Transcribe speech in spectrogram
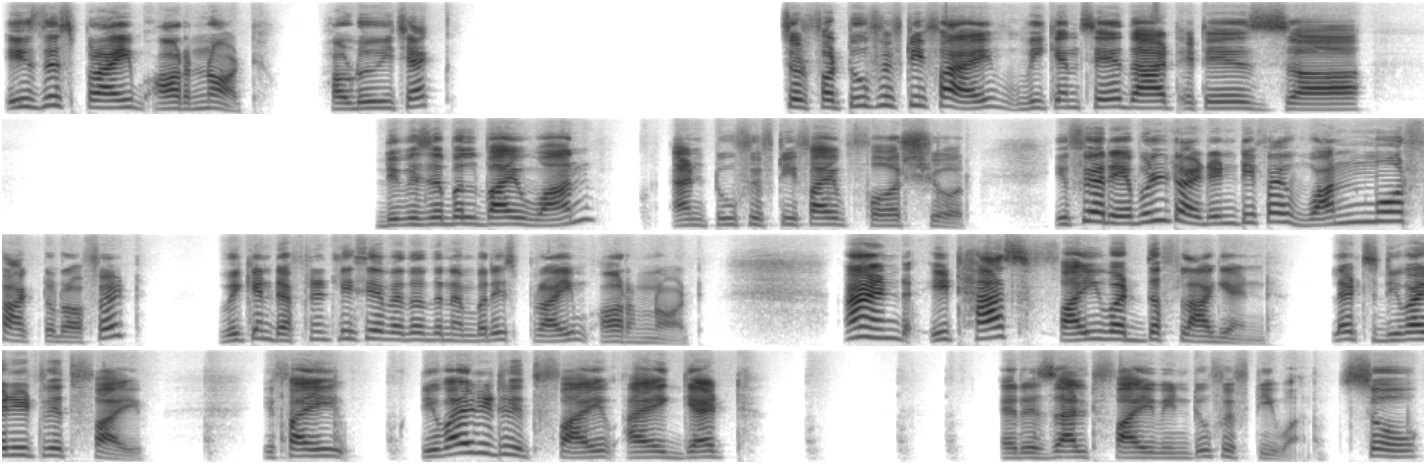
is this prime or not? How do we check? So, for 255, we can say that it is uh, divisible by 1 and 255 for sure. If you are able to identify one more factor of it, we can definitely say whether the number is prime or not and it has 5 at the flag end. Let us divide it with 5. If I divide it with 5, I get a result 5 into 51. So,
